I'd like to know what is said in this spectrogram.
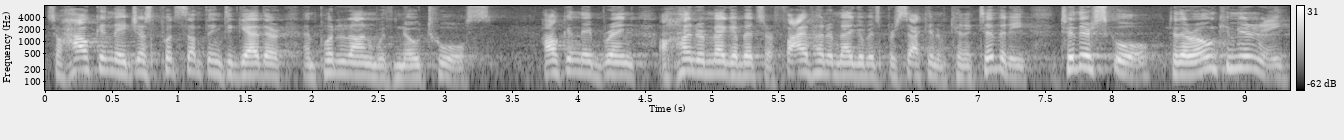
So how can they just put something together and put it on with no tools? How can they bring 100 megabits or 500 megabits per second of connectivity to their school, to their own community,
